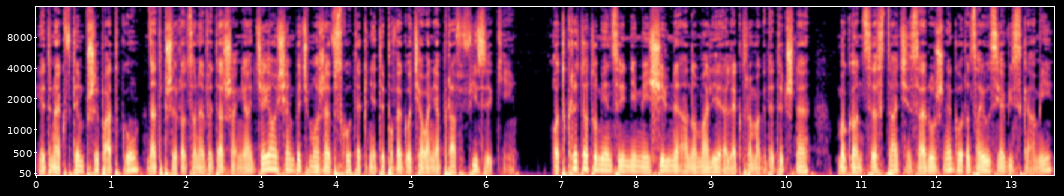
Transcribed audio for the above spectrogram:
Jednak w tym przypadku nadprzyrodzone wydarzenia dzieją się być może wskutek nietypowego działania praw fizyki. Odkryto tu m.in. silne anomalie elektromagnetyczne, mogące stać za różnego rodzaju zjawiskami,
